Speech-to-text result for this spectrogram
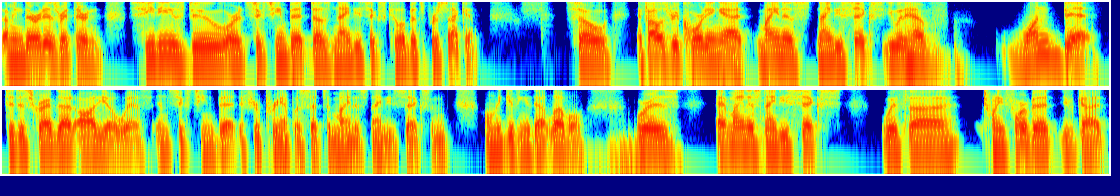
I mean, there it is right there. And CDs do, or 16 bit does 96 kilobits per second. So if I was recording at minus 96, you would have one bit to describe that audio with in 16 bit if your preamp was set to minus 96 and only giving you that level. Whereas at minus 96 with uh, 24 bit, you've got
